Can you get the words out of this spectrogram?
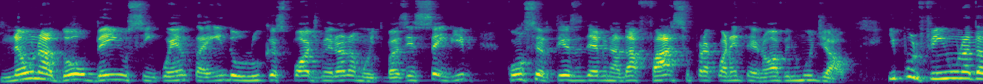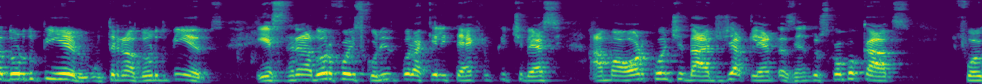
Não nadou bem os 50 ainda, o Lucas pode melhorar muito, mas esse 100 livre com certeza deve nadar fácil para 49 no Mundial. E por fim, um nadador do Pinheiro, um treinador do Pinheiros. Esse treinador foi escolhido por aquele técnico que tivesse a maior quantidade de atletas entre os convocados. Foi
